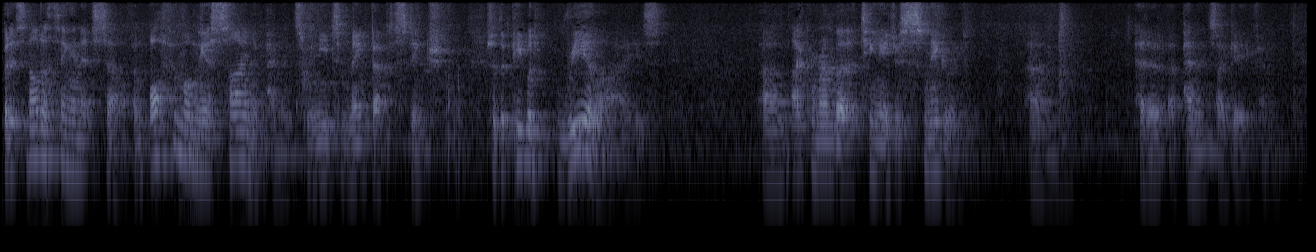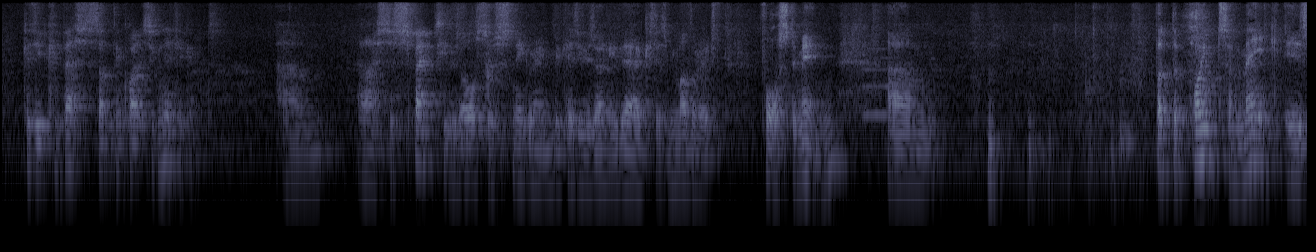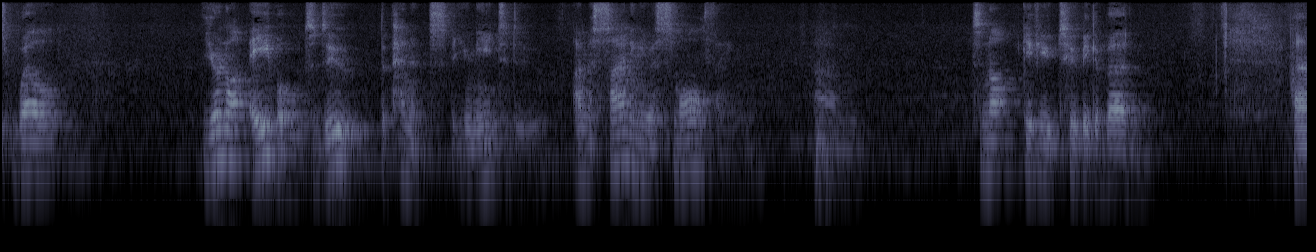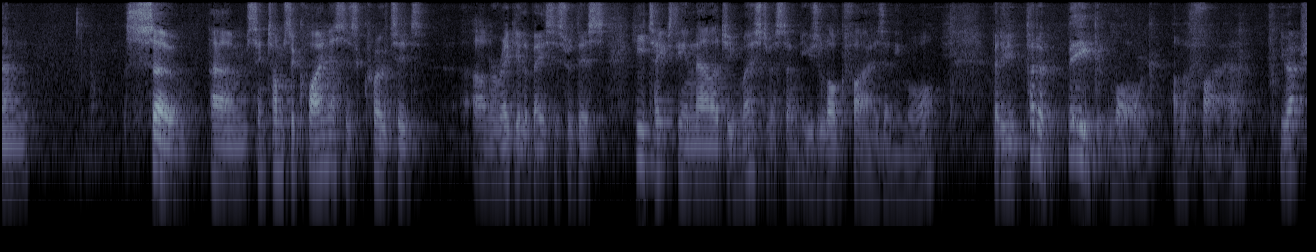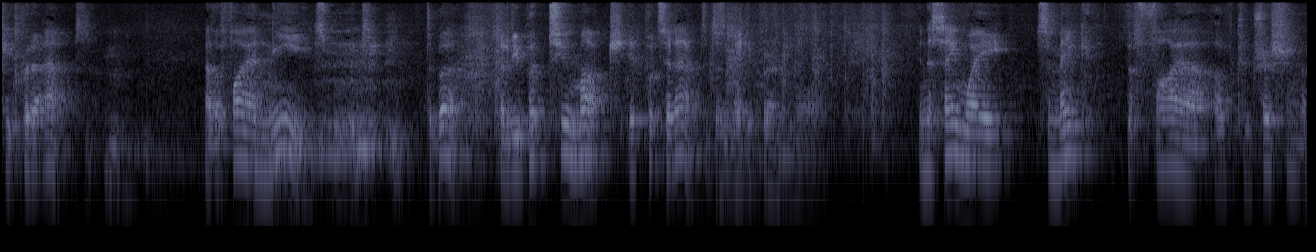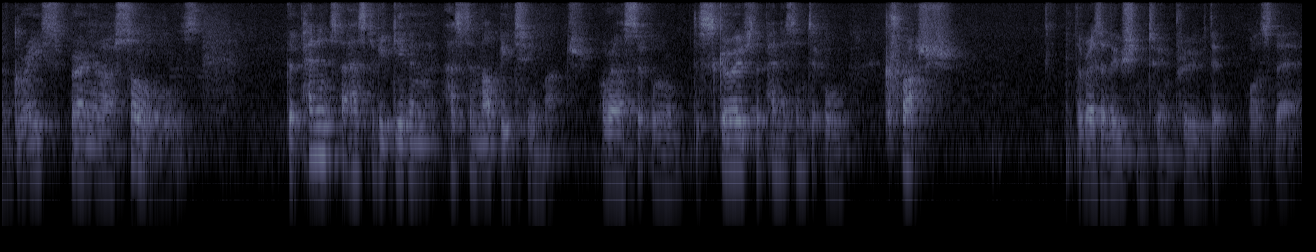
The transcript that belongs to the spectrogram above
But it's not a thing in itself. And often when we assign a penance, we need to make that distinction so that people realize. Um, I can remember a teenager sniggering um, at a, a, penance I gave him because he confessed something quite significant. Um, and I suspect he was also sniggering because he was only there because his mother had forced him in. But the point to make is well, you're not able to do the penance that you need to do. I'm assigning you a small thing um, to not give you too big a burden. Um, so, um, St. Thomas Aquinas is quoted on a regular basis with this. He takes the analogy most of us don't use log fires anymore, but if you put a big log on a fire, you actually put it out. Mm-hmm. Now, the fire needs wood to burn, but if you put too much, it puts it out. It doesn't make it burn anymore. In the same way, to make the fire of contrition, of grace burn in our souls, the penance that has to be given has to not be too much, or else it will discourage the penitent, it will crush the resolution to improve that was there.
